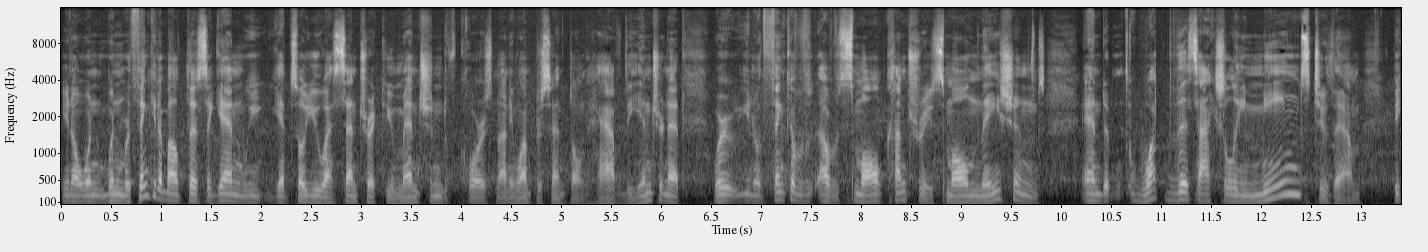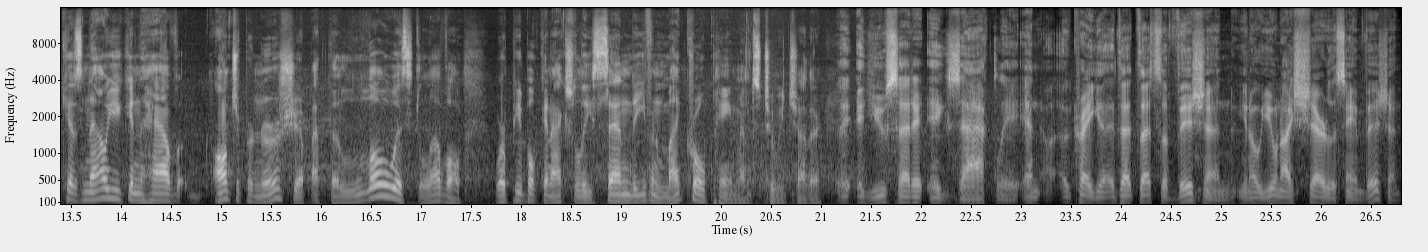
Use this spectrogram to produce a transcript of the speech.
you know, when, when we're thinking about this again, we get so U.S. centric. You mentioned, of course, 91% don't have the internet. Where you know, think of, of small countries, small nations, and what this actually means to them because now you can have entrepreneurship at the lowest level where people can actually send even micropayments to each other. You said it exactly. And uh, Craig, that, that's the vision. You know, you and I share the same vision.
